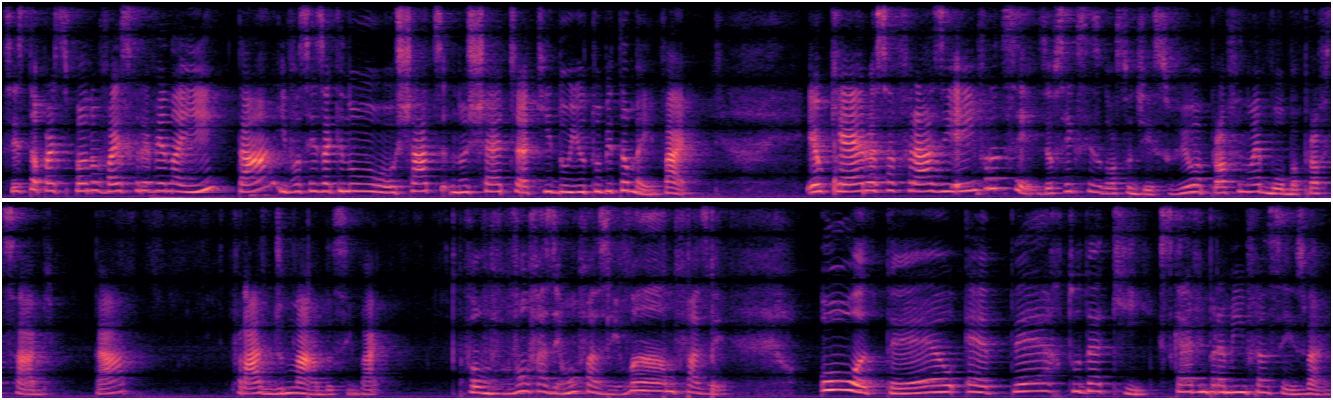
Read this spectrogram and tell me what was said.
Vocês estão participando, vai escrevendo aí, tá? E vocês aqui no chat, no chat aqui do YouTube também, vai. Eu quero essa frase em francês. Eu sei que vocês gostam disso, viu? A prof não é boba, a prof sabe, tá? Frase de nada, assim, vai. Vamos, vamos fazer, vamos fazer, vamos fazer. O hotel é perto daqui. Escrevem para mim em francês, vai.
